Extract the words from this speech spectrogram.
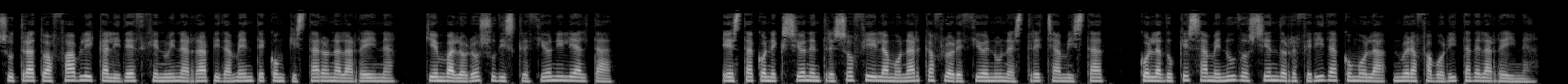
Su trato afable y calidez genuina rápidamente conquistaron a la reina, quien valoró su discreción y lealtad. Esta conexión entre Sofía y la monarca floreció en una estrecha amistad, con la duquesa a menudo siendo referida como la nuera favorita de la reina.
